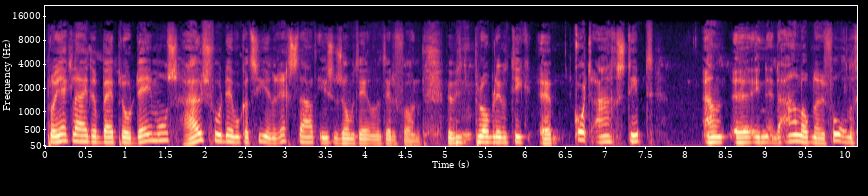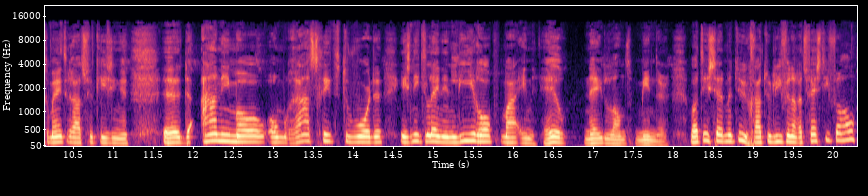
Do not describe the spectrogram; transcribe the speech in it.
projectleider bij ProDemos. Huis voor Democratie en Rechtsstaat is zometeen aan de telefoon. We hebben die problematiek uh, kort aangestipt. Aan, uh, in de aanloop naar de volgende gemeenteraadsverkiezingen. Uh, de animo om raadslid te worden is niet alleen in Lierop, maar in heel Nederland minder. Wat is er met u? Gaat u liever naar het festival?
